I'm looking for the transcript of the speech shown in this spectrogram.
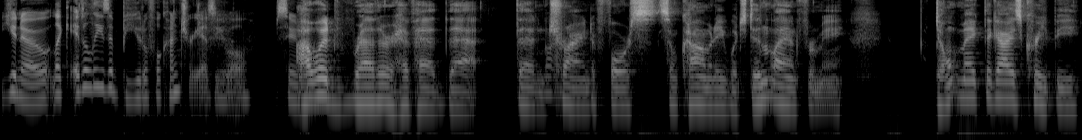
you know, like Italy's a beautiful country, as you will soon. I would rather have had that than Right. trying to force some comedy, which didn't land for me. Don't make the guys creepy.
